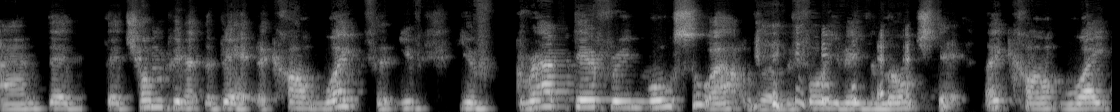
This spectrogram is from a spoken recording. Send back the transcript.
and they're, they're chomping at the bit. They can't wait for you've you've grabbed every morsel out of them before you've even launched it. They can't wait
